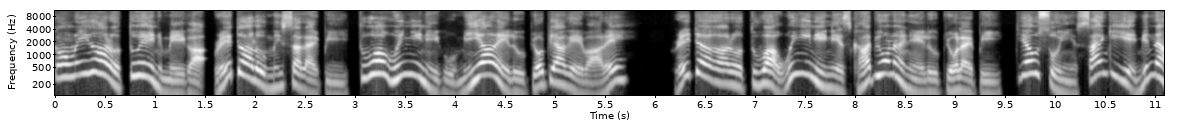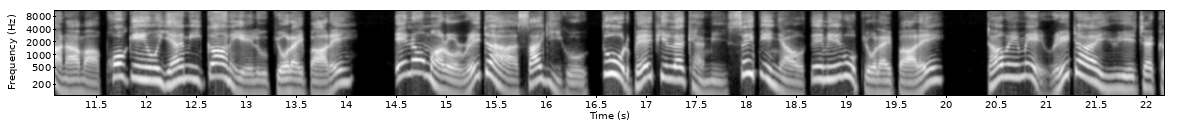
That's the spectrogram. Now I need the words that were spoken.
ကောင်လေးကတော့သူ့ရဲ့နာမည်ကရေတာလို့မိတ်ဆက်လိုက်ပြီးသူကဝိညာဉ်တွေကိုမြင်ရတယ်လို့ပြောပြခဲ့ပါတယ်။ရိတ်တာကတော့သူကဝိညာဉ်နေနဲ့စကားပြောနိုင်တယ်လို့ပြောလိုက်ပြီးတယောက်ဆိုရင်စိုင်းကီရဲ့မျက်နှာနားမှာဖော်ကင်ကိုရမ်းပြီးကနေတယ်လို့ပြောလိုက်ပါတယ်။အင်းတော့မှာတော့ရိတ်တာဟာစိုင်းကီကိုသူ့ကိုတပည့်ဖြစ်လက်ခံပြီးစိတ်ပညာကိုသင်ပေးဖို့ပြောလိုက်ပါတယ်။ဒါပေမဲ့ရိတ်တာရဲ့ယူရချက်က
